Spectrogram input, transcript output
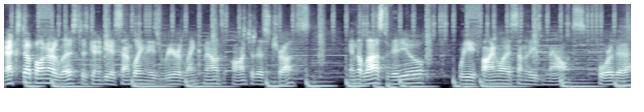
Next up on our list is going to be assembling these rear link mounts onto this truss. In the last video, we finalized some of these mounts for the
